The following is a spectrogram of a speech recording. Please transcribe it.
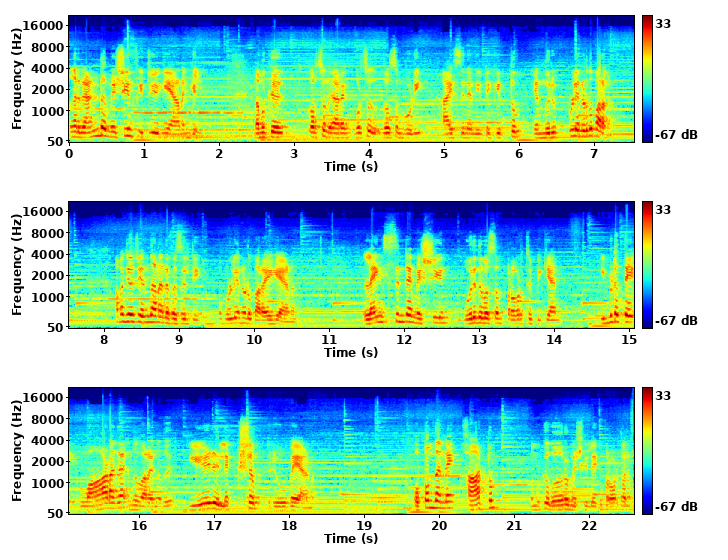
അങ്ങനെ രണ്ട് മെഷീൻ ഫിറ്റ് ചെയ്യുകയാണെങ്കിൽ നമുക്ക് കുറച്ച് നേരം കുറച്ച് ദിവസം കൂടി ആയുസിനെ നീട്ടി കിട്ടും എന്നൊരു പുള്ളി എന്നോട് പറഞ്ഞു. അപ്പം ചോദിച്ചു എന്താണ് എന്റെ ഫെസിലിറ്റി അപ്പോൾ പുള്ളി എന്നോട് പറയുകയാണ് ലെങ്സിന്റെ മെഷീൻ ഒരു ദിവസം പ്രവർത്തിപ്പിക്കാൻ ഇവിടുത്തെ വാടക എന്ന് പറയുന്നത് ഏഴ് ലക്ഷം രൂപയാണ്. ഒപ്പം തന്നെ ഹാർട്ടും നമുക്ക് വേറൊരു മെഷീനിലേക്ക് പ്രവർത്തനം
